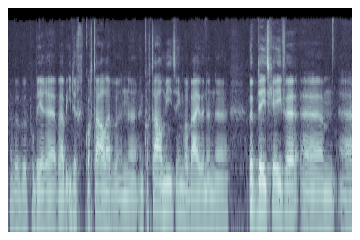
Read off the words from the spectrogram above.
We, we, proberen, we hebben ieder kwartaal hebben we een, een kwartaalmeeting waarbij we een update geven ehm, eh,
